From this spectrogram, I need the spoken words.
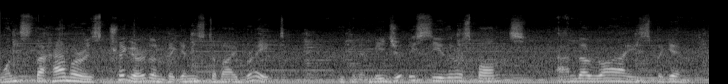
Once the hammer is triggered and begins to vibrate, you can immediately see the response and a rise begin.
